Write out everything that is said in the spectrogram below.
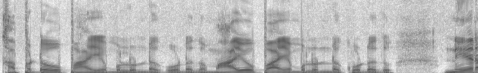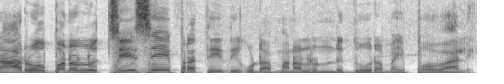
కపటోపాయములు ఉండకూడదు మాయోపాయములు ఉండకూడదు నేరారోపణలు చేసే ప్రతిదీ కూడా మనలుండి దూరమైపోవాలి. దూరం అయిపోవాలి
